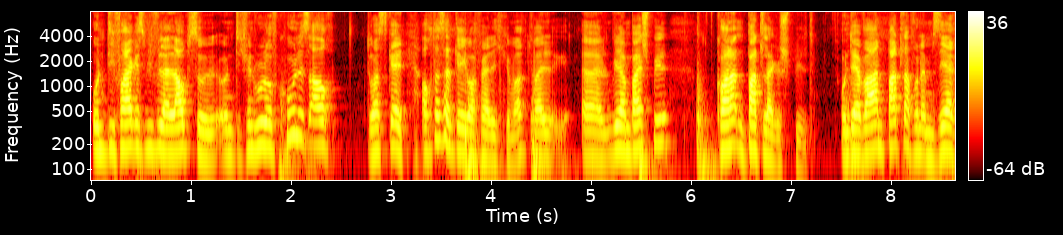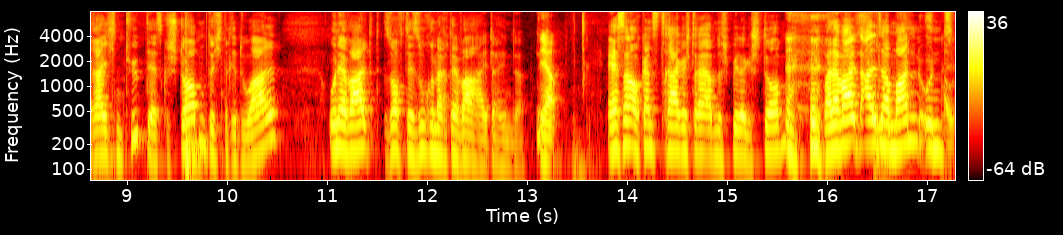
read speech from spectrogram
Und die Frage ist, wie viel erlaubst du? Und ich finde, Rule of Cool ist auch, du hast Geld. Auch das hat Gregor fertig gemacht, weil, äh, wieder ein Beispiel, Korn hat einen Butler gespielt. Und der war ein Butler von einem sehr reichen Typ, der ist gestorben durch ein Ritual. Und er war halt so auf der Suche nach der Wahrheit dahinter. Ja. Er ist dann auch ganz tragisch drei Abende später gestorben, weil er war halt ein alter Mann und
